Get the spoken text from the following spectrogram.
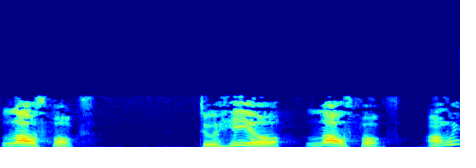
lost folks, to heal lost folks, aren't we?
